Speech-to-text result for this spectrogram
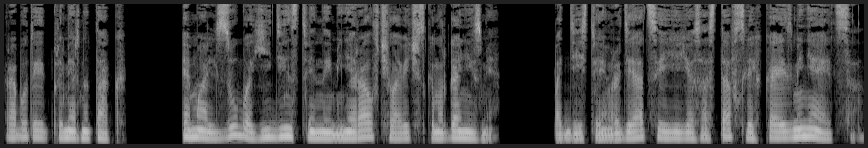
работает примерно так. Эмаль зуба — единственный минерал в человеческом организме. Под действием радиации ее состав слегка изменяется.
